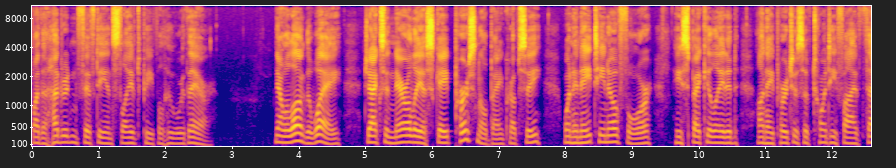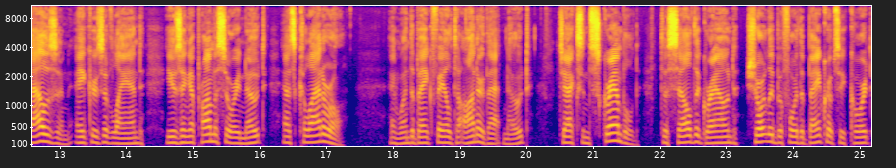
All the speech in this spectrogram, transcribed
by the 150 enslaved people who were there. Now, along the way, Jackson narrowly escaped personal bankruptcy when in 1804 he speculated on a purchase of 25,000 acres of land using a promissory note as collateral. And when the bank failed to honor that note, Jackson scrambled to sell the ground shortly before the bankruptcy court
